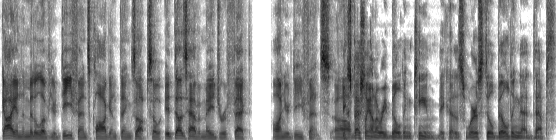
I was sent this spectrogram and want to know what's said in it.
guy in the middle of your defense clogging things up. So it does have a major effect on your defense, um, especially on a rebuilding team because we're still building that depth.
